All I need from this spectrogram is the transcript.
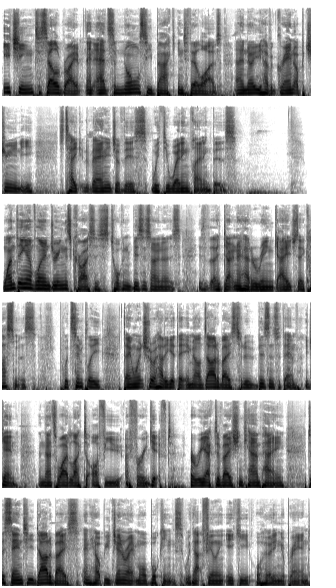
itching to celebrate and add some normalcy back into their lives. And I know you have a grand opportunity to take advantage of this with your wedding planning biz. One thing I've learned during this crisis, talking to business owners, is that they don't know how to re engage their customers. Put simply, they weren't sure how to get their email database to do business with them again, and that's why I'd like to offer you a free gift a reactivation campaign to send to your database and help you generate more bookings without feeling icky or hurting your brand.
